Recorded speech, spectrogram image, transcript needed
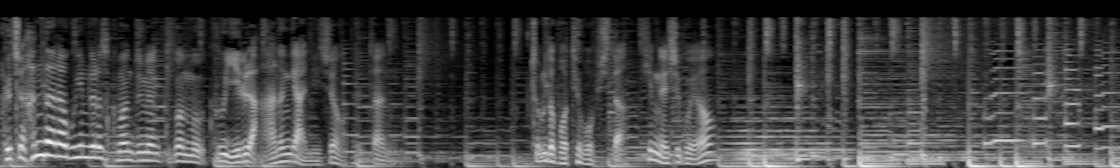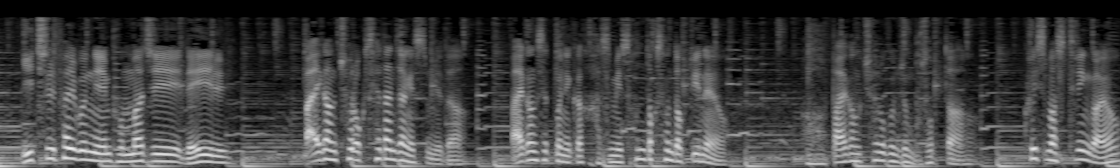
그렇죠. 한 달하고 힘들어서 그만두면 그건 뭐 그 일을 아는 게 아니죠. 일단 좀 더 버텨봅시다. 힘내시고요. 2789님, 봄맞이 내일 빨강, 초록 세 단장 했습니다. 빨강색 보니까 가슴이 선덕선덕 뛰네요. 아, 빨강, 초록은 좀 무섭다. 크리스마스 트리인가요?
